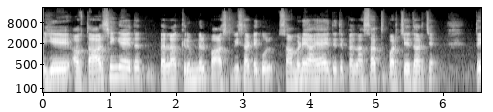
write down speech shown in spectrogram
ਇਹ ਅਵਤਾਰ ਸਿੰਘ ਹੈ, ਇਹਦਾ ਪਹਿਲਾਂ ਕ੍ਰਿਮੀਨਲ ਪਾਸਟ ਵੀ ਸਾਡੇ ਕੋਲ ਸਾਹਮਣੇ ਆਇਆ, ਇਹਦੇ ਤੇ ਪਹਿਲਾਂ 7 ਪਰਚੇ ਦਰਜ ਹੈ। ਤੇ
